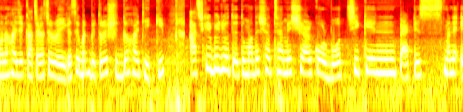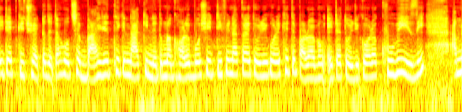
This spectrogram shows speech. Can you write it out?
মনে হয় যে কাঁচা কাঁচা রয়ে গেছে বাট ভেতরে সিদ্ধ হয় ঠিকই। আজকের ভিডিওতে তোমাদের সাথে আমি শেয়ার করব চিকেন প্যাটিস মানে এই টাইপ কিছু একটা যেটা হচ্ছে বাইরের থেকে না কিনে তোমরা ঘরে বসে টিফিন আকারে তৈরি করে খেতে পারো এবং এটা তৈরি করা খুবই ইজি আমি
